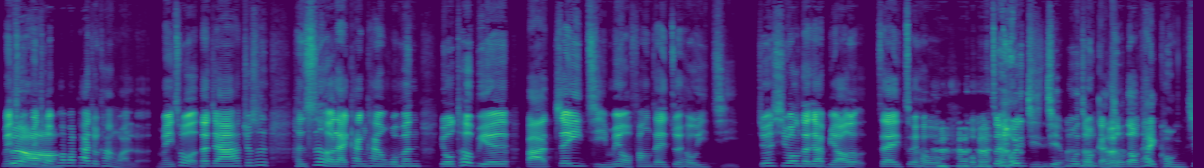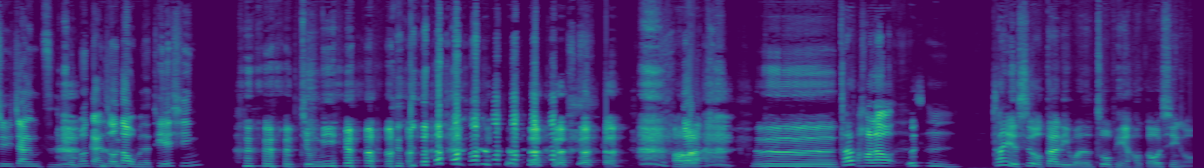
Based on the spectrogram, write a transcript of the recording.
没错没错，啪啪啪就看完了。没错，大家就是很适合来看看。我们有特别把这一集没有放在最后一集。就是希望大家不要在最后我们最后一集节目中感受到太恐惧，这样子有没有感受到我们的贴心？救命！好了，嗯，他好了，嗯，他也是有代理完的作品，好高兴哦。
